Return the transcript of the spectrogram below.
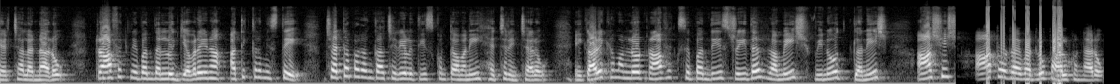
చేర్చాలన్నారు. ట్రాఫిక్ నిబంధనలు ఎవరైనా అతిక్రమిస్తే చట్టపరంగా చర్యలు తీసుకుంటామని హెచ్చరించారు. ఈ కార్యక్రమంలో ట్రాఫిక్ సిబ్బంది శ్రీధర్ రమేష్ వినోద్ గణేష్ ఆశిష్ ఆటో డ్రైవర్లు పాల్గొన్నారు.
